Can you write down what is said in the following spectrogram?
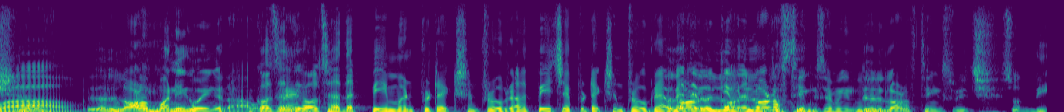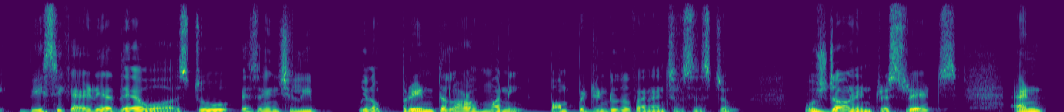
Wow. there's a lot of money going around. Because then they also had that payment protection program, the paycheck protection program, a where lot, they were given lot of things. I mean, there are a Mm. lot of things which. So the basic idea there was to essentially, you know, print a lot of money, pump it into the financial system, push down interest rates, and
